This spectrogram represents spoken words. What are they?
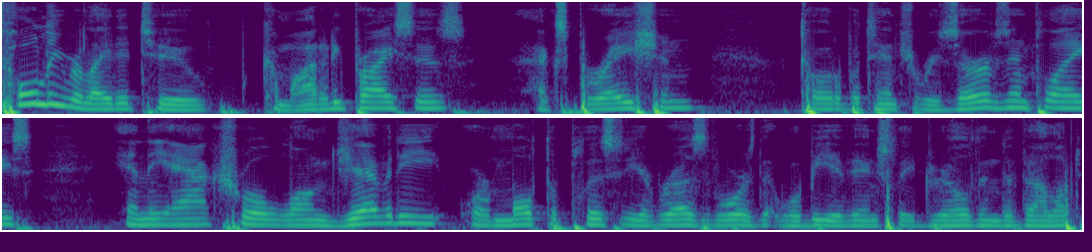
totally related to commodity prices, expiration, total potential reserves in place, and the actual longevity or multiplicity of reservoirs that will be eventually drilled and developed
